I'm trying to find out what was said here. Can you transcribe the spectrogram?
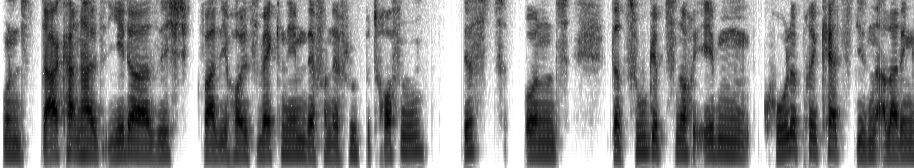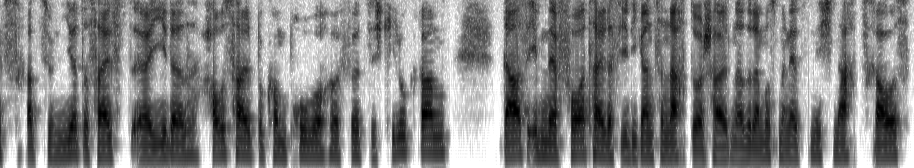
Und da kann halt jeder sich quasi Holz wegnehmen, der von der Flut betroffen ist. Und dazu gibt's noch eben Kohlebriketts, die sind allerdings rationiert. Das heißt, äh, jeder Haushalt bekommt pro Woche 40 Kilogramm. Da ist eben der Vorteil, dass sie die ganze Nacht durchhalten. Also da muss man jetzt nicht nachts raus,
